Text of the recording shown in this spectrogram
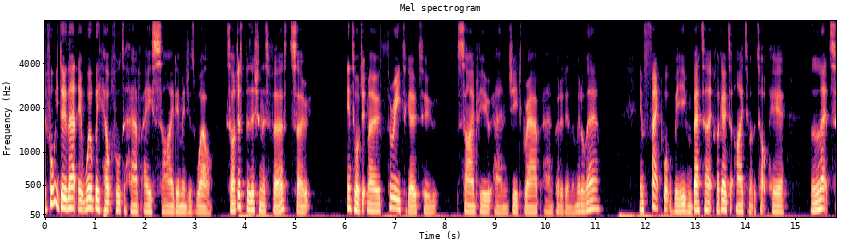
Before we do that, it will be helpful to have a side image as well. So I'll just position this first. So into object mode, 3 to go to side view and G to grab and put it in the middle there. In fact, what would be even better, if I go to item at the top here, let's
